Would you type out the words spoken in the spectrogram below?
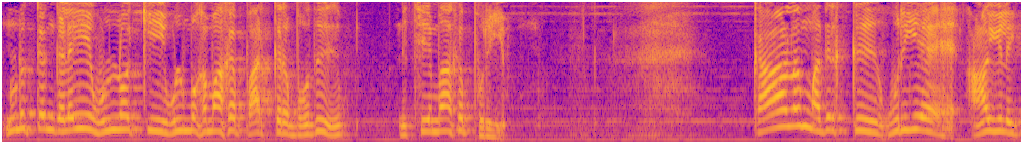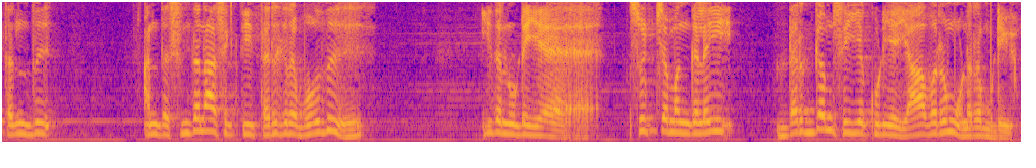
நுணுக்கங்களை உள்நோக்கி உள்முகமாக பார்க்கிற போது நிச்சயமாக புரியும். காலம் அதற்கு உரிய ஆயுளை தந்து அந்த சிந்தனா சக்தி தருகிற போது இதனுடைய சூட்சமங்களை தர்க்கம் செய்யக்கூடிய யாவரும் உணர முடியும்.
